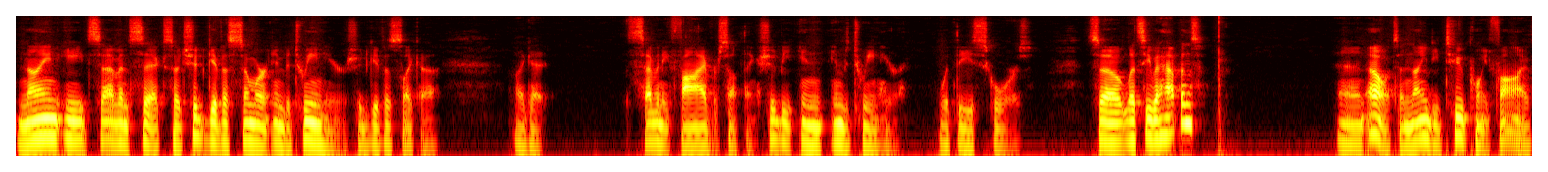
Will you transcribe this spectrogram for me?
9, 8, 7, 6. So it should give us somewhere in between here. It should give us like a like a 75 or something. It should be in, in between here with these scores. So let's see what happens. And oh, it's a 92.5.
